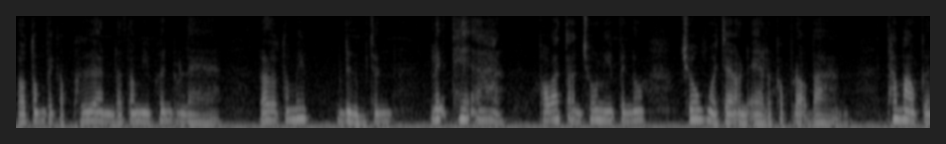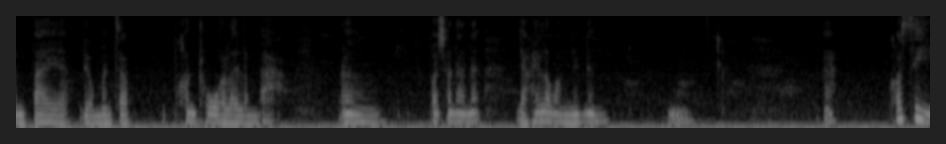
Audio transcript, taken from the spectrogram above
เราต้องไปกับเพื่อน เราต้องมีเพื่อนดูแล แล้วเราต้องไม่ดื่มจน เละเทะค่ะ เพราะว่าตอนช่วงนี้เป็นช่วงหัวใจอ่อนแอแล้วก็เปราะบาง ถ้าเมาเกินไปอะเดี๋ยวมันจะคอนโทรลอะไรลำบากเออเพราะฉะนั้นนะอยากให้ระวังนิดนึงอืมอะข้อสี่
